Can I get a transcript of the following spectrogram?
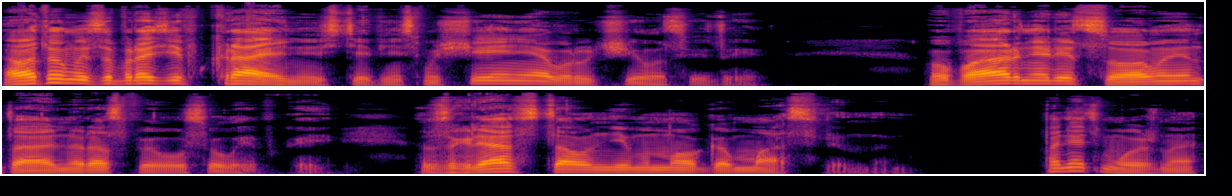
а потом, изобразив крайнюю степень смущения, вручила цветы. У парня лицо моментально расплылось улыбкой. Взгляд стал немного масляным. Понять можно,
